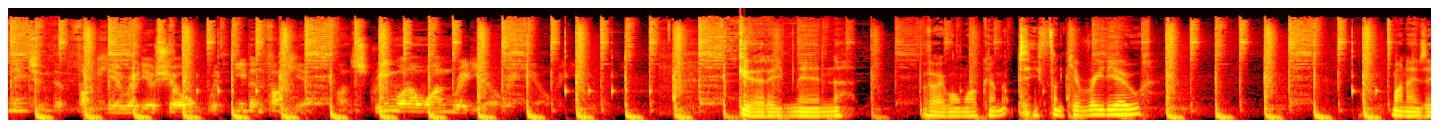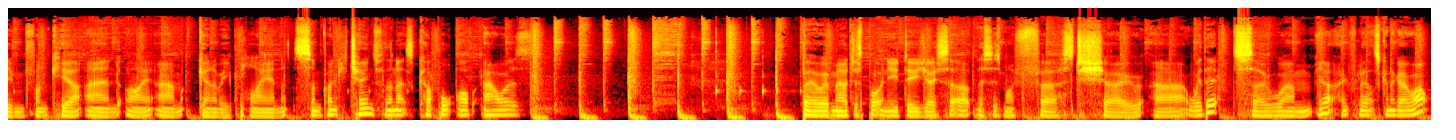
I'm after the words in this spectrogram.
listening to the Funkier Radio Show with Eben Funkier on Stream 101 Radio. Good evening. Very warm welcome to Funkier Radio. My name's Eben Funkier, and I am going to be playing some funky tunes for the next couple of hours. Bear with me, I just bought a new DJ setup. This is my first show uh, with it, so um, yeah, hopefully that's going to go well.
